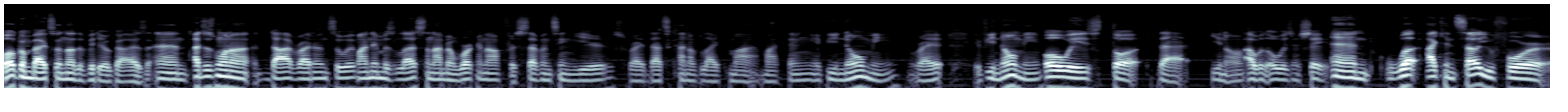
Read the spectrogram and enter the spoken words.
Welcome back to another video guys and I just want to dive right into it. My name is Les and I've been working out for 17 years, right? That's kind of like my my thing. If you know me, right? If you know me, always thought that, you know, I was always in shape. And what I can tell you for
